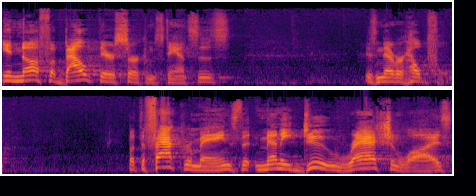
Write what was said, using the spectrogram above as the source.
enough about their circumstances is never helpful. But the fact remains that many do rationalize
